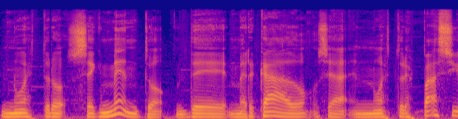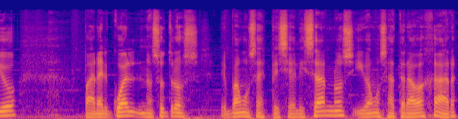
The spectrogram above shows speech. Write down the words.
nuestro segmento de mercado, o sea, nuestro espacio para el cual nosotros eh, vamos a especializarnos y vamos a trabajar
